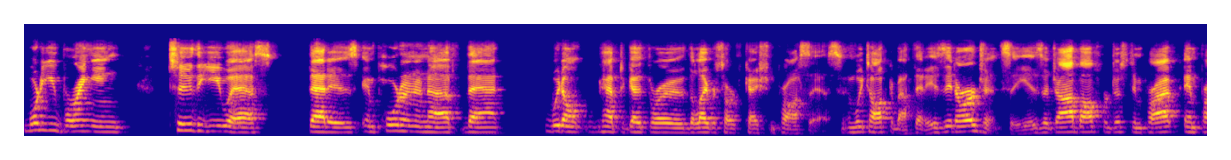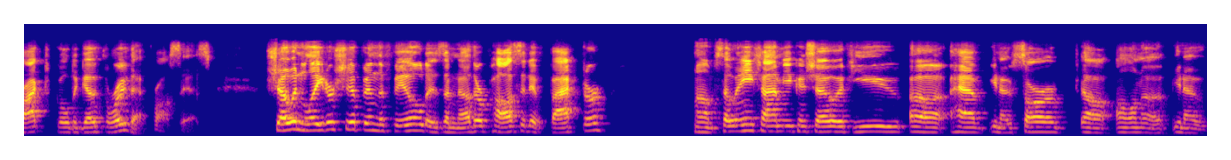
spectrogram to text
what are you bringing to the us that is important enough that we don't have to go through the labor certification process. And we talked about that. Is it urgency? Is a job offer just impra- impractical to go through that process? Showing leadership in the field is another positive factor. Um, so anytime you can show if you uh, have, you know, served uh, on a, you know,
